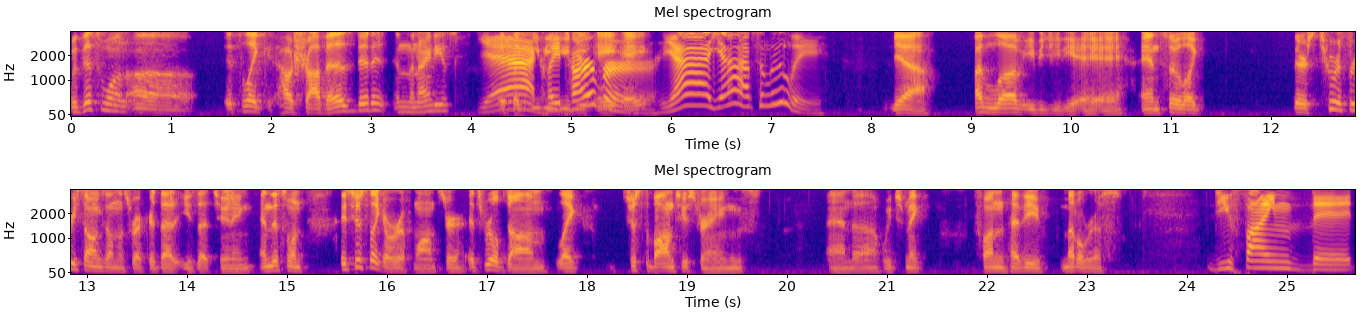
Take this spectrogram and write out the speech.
With this one, uh, it's like how Chavez did it in the '90s. Yeah, like Clay Tarver. Yeah, yeah, absolutely. Yeah, I love E EBGDAA, and so like, there's two or three songs on this record that use that tuning, and this one, it's just like a riff monster. It's real dumb, like just the bottom two strings, and uh, we just make fun, heavy metal riffs. Do you find that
